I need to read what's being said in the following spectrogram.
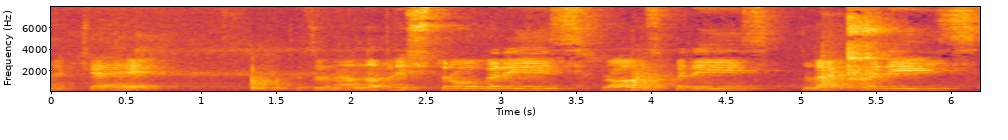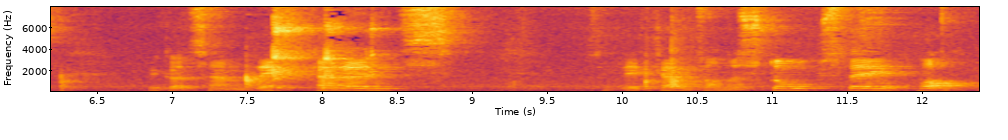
Okay. Those are our lovely strawberries, raspberries, blackberries. We've got some red currants. Some red currants on the stalks there. Wow.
